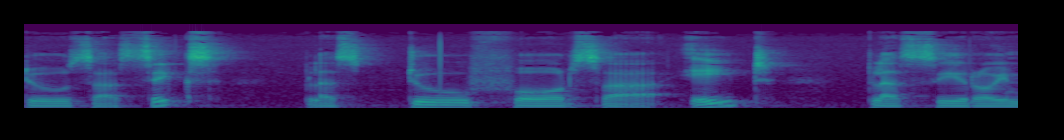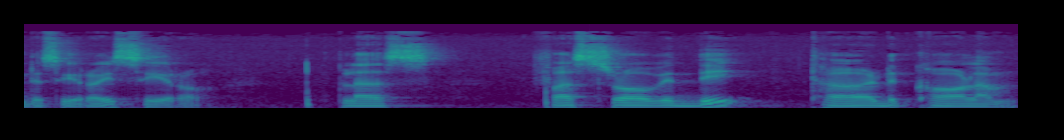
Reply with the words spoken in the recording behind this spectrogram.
2s are 6 plus 2 4s are 8 plus 0 into 0 is 0 plus first row with the third column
